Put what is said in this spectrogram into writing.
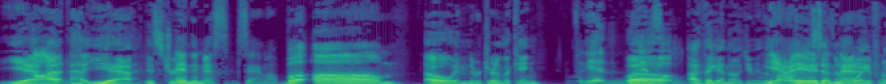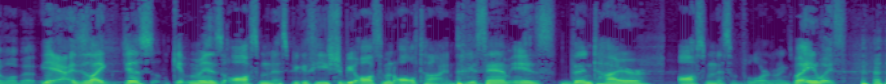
Yeah, Odd. I- yeah, it's true. and they mess Sam up. But um, oh, in the Return of the King. Yeah, Well, I think I know what you mean. The Yeah, part where it they doesn't send them matter. away for a little bit. but- Yeah, it's like just give him his awesomeness because he should be awesome at all times. Because Sam is the entire awesomeness of Lord of the Rings. But anyways, but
